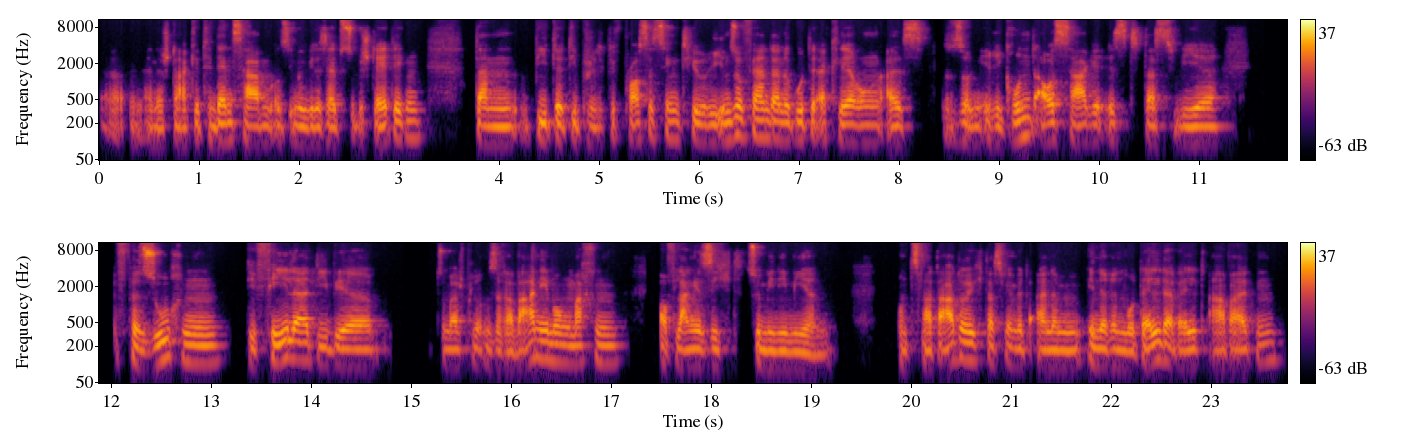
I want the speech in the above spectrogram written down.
äh, eine starke Tendenz haben, uns immer wieder selbst zu bestätigen, dann bietet die Predictive Processing Theorie insofern da eine gute Erklärung, als sozusagen ihre Grundaussage ist, dass wir versuchen, die Fehler, die wir zum Beispiel in unserer Wahrnehmung machen, auf lange Sicht zu minimieren. Und zwar dadurch, dass wir mit einem inneren Modell der Welt arbeiten,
